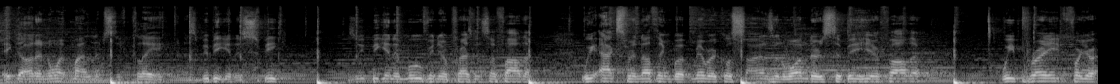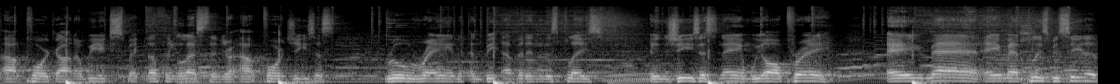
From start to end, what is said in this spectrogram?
Hey, God, anoint my lips of clay as we begin to speak, as we begin to move in your presence. So, Father, we ask for nothing but miracles, signs, and wonders to be here, Father. We prayed for your outpour, God, and we expect nothing less than your outpour, Jesus. Rule, reign, and be evident in this place. In Jesus' name, we all pray. Amen. Amen. Please be seated.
